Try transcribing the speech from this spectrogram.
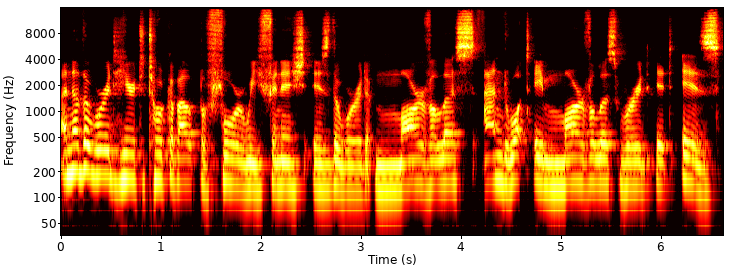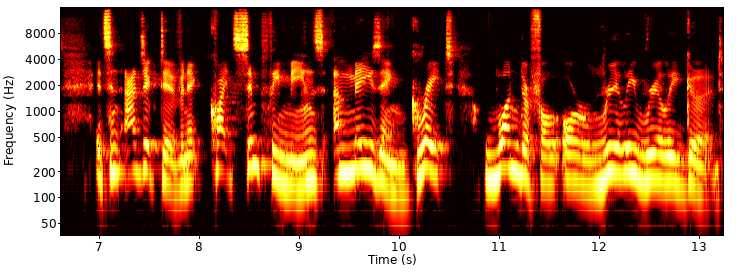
Another word here to talk about before we finish is the word marvelous, and what a marvelous word it is. It's an adjective, and it quite simply means amazing, great, wonderful, or really, really good.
